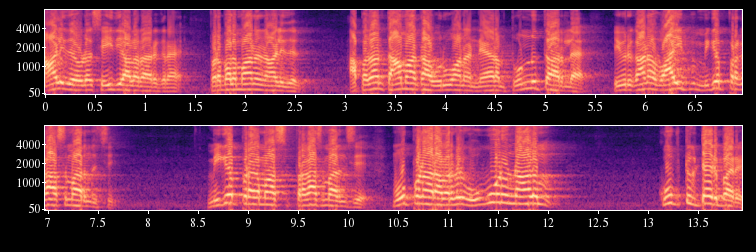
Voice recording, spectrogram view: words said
நாளிதழோட செய்தியாளராக இருக்கிறேன். பிரபலமான நாளிதழ். அப்பதான் தமாக உருவான நேரம் தொண்ணூத்தாறில் இவருக்கான வாய்ப்பு மிக பிரகாசமாக இருந்துச்சு. மிக பிரகாச பிரகாசமாக இருந்துச்சு. மூப்பனார் அவர்கள் ஒவ்வொரு நாளும் கூப்பிட்டுக்கிட்டே இருப்பார்.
